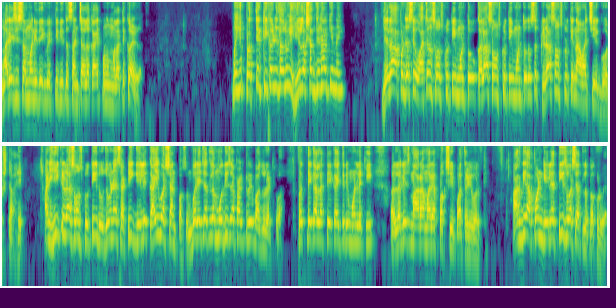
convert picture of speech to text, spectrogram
माझ्याशी संबंधित एक व्यक्ती तिथं संचालक आहेत म्हणून मला ते कळलं. मग हे प्रत्येक ठिकाणी चालू आहे हे लक्षात घेणार की नाही? ज्याला आपण जसे वाचन संस्कृती म्हणतो कला संस्कृती म्हणतो तसं क्रीडा संस्कृती नावाची एक गोष्ट आहे. आणि ही क्रीडा संस्कृती रुजवण्यासाठी गेले काही वर्षांपासून बरं याच्यातलं मोदीचा फॅक्टरी बाजूला ठेवा. प्रत्येकाला ते काहीतरी म्हणलं की लगेच मारामाऱ्या पक्षी पातळीवरती. अगदी आपण गेल्या तीस वर्षातलं पकडूया.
